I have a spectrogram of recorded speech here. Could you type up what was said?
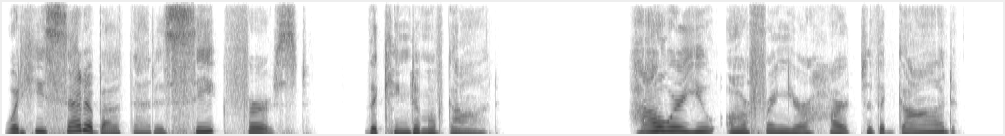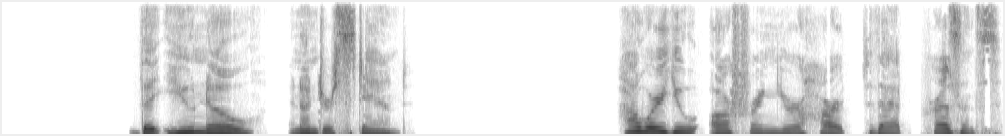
what he said about that is seek first the kingdom of God. How are you offering your heart to the God that you know and understand? How are you offering your heart to that presence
